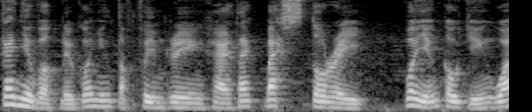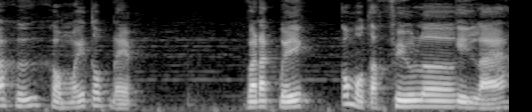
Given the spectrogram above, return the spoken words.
Các nhân vật đều có những tập phim riêng khai thác backstory với những câu chuyện quá khứ không mấy tốt đẹp. Và đặc biệt, có một tập filler kỳ lạ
